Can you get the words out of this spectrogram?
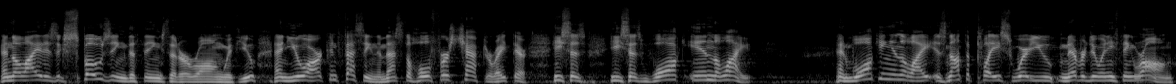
and the light is exposing the things that are wrong with you, and you are confessing them. That's the whole first chapter right there. He says, he says, Walk in the light. And walking in the light is not the place where you never do anything wrong.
